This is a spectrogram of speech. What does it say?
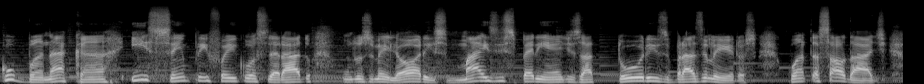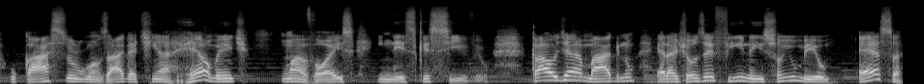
Kubanacan e sempre foi considerado um dos melhores, mais experientes atores brasileiros. Quanta saudade! O Castro Gonzaga tinha realmente uma voz inesquecível. Cláudia Magno era Josefina em Sonho Meu Essa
